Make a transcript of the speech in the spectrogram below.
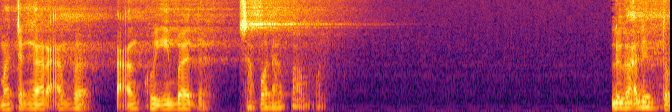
macengar aba kaangku ibadah. Siapa napa pun. Lega alinto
